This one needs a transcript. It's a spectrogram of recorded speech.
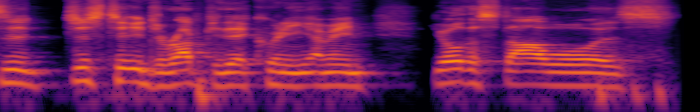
To just to interrupt you there, Quinny. I mean, you're the Star Wars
